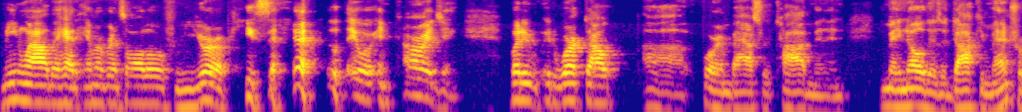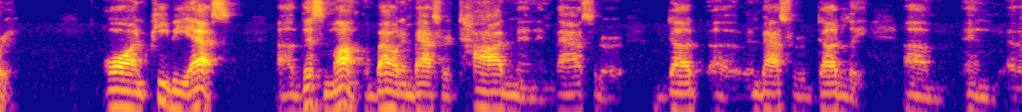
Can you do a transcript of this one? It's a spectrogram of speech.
Meanwhile, they had immigrants all over from Europe. He said they were encouraging, but it, it worked out uh, for Ambassador Todman. And you may know there's a documentary on PBS uh, this month about Ambassador Todman, Ambassador Dud, uh, Ambassador Dudley, um, and uh,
